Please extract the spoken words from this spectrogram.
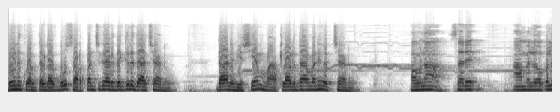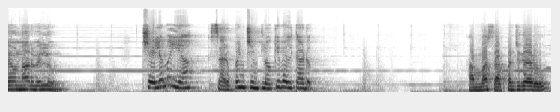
నేను కొంత డబ్బు సర్పంచ్ గారి దగ్గర దాచాను. దాని విషయం మాట్లాడదామని వచ్చాను. అవునా? సరే. ఆమె లోపలే ఉన్నారు వెళ్ళు. చెలమయ్య సర్పంచ్ ఇంట్లోకి వెళ్తాడు. అమ్మ సర్పంచ్ గారు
